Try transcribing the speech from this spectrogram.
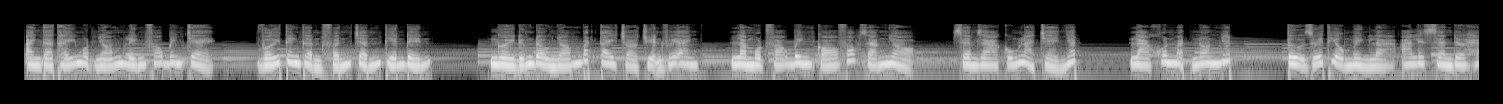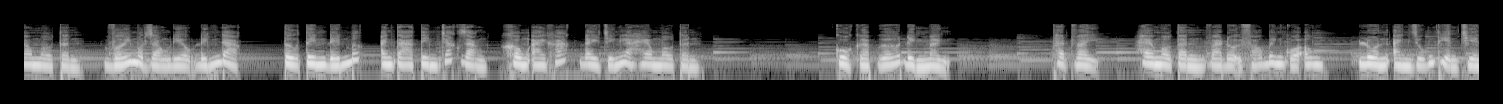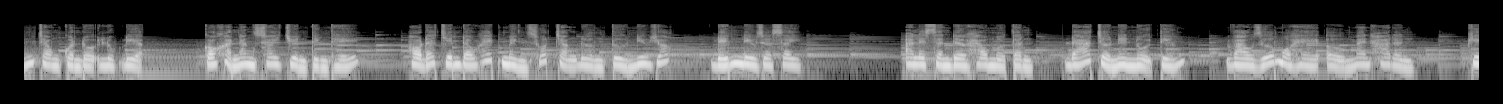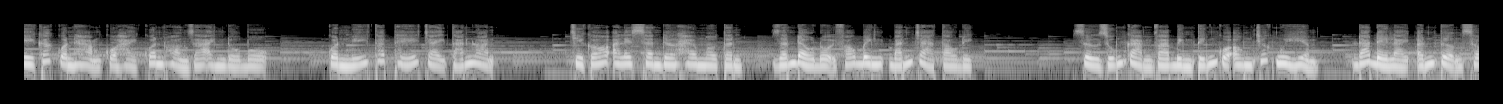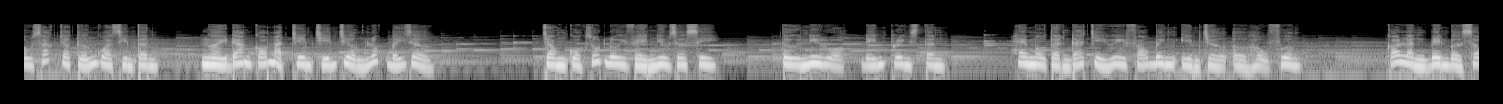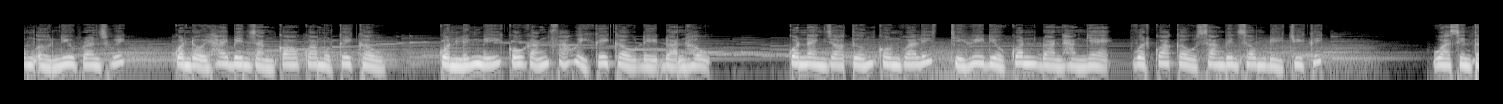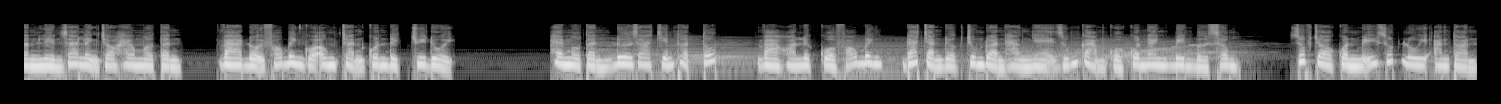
Anh ta thấy một nhóm lính pháo binh trẻ với tinh thần phấn chấn tiến đến. Người đứng đầu nhóm bắt tay trò chuyện với anh là một pháo binh có vóc dáng nhỏ, xem ra cũng là trẻ nhất, là khuôn mặt non nhất. Tự giới thiệu mình là Alexander Hamilton với một giọng điệu đính đạc tự tin đến mức anh ta tin chắc rằng không ai khác đây chính là Hamilton. Cuộc gặp gỡ đỉnh mệnh Thật vậy, Hamilton và đội pháo binh của ông luôn anh dũng thiện chiến trong quân đội lục địa, có khả năng xoay chuyển tình thế. Họ đã chiến đấu hết mình suốt chặng đường từ New York đến New Jersey. Alexander Hamilton đã trở nên nổi tiếng vào giữa mùa hè ở Manhattan khi các quân hạm của Hải quân Hoàng gia Anh đổ bộ quân Mỹ thất thế chạy tán loạn. Chỉ có Alexander Hamilton dẫn đầu đội pháo binh bắn trả tàu địch. Sự dũng cảm và bình tĩnh của ông trước nguy hiểm đã để lại ấn tượng sâu sắc cho tướng Washington, người đang có mặt trên chiến trường lúc bấy giờ. Trong cuộc rút lui về New Jersey, từ New York đến Princeton, Hamilton đã chỉ huy pháo binh yểm trở ở hậu phương. Có lần bên bờ sông ở New Brunswick, quân đội hai bên giằng co qua một cây cầu quân lính Mỹ cố gắng phá hủy cây cầu để đoạn hậu. Quân Anh do tướng Cornwallis chỉ huy điều quân đoàn hàng nhẹ vượt qua cầu sang bên sông để truy kích. Washington liền ra lệnh cho Hamilton và đội pháo binh của ông chặn quân địch truy đuổi. Hamilton đưa ra chiến thuật tốt và hỏa lực của pháo binh đã chặn được trung đoàn hàng nhẹ dũng cảm của quân Anh bên bờ sông, giúp cho quân Mỹ rút lui an toàn.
